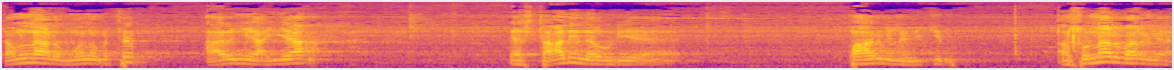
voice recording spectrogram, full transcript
தமிழ்நாடு முதலமைச்சர் அருமை ஐயா என் ஸ்டாலின் அவருடைய பார்வையில் நிற்கிது அவர் சொன்னார் பாருங்க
